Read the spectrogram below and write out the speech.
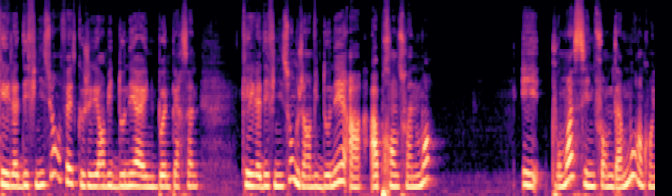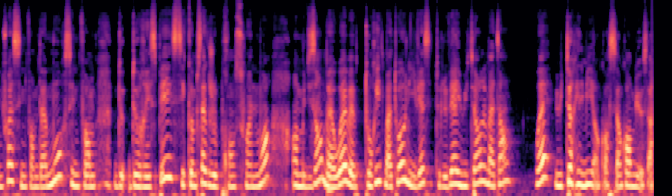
Quelle est la définition, en fait, que j'ai envie de donner à une bonne personne? Quelle est la définition que j'ai envie de donner à, à prendre soin de moi? Et pour moi, c'est une forme d'amour, encore une fois, c'est une forme d'amour, c'est une forme de, respect. C'est comme ça que je prends soin de moi en me disant, bah ouais, bah, ton rythme à toi, Olivia, c'est de te lever à 8h le matin. Ouais, 8h30 encore, c'est encore mieux ça.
